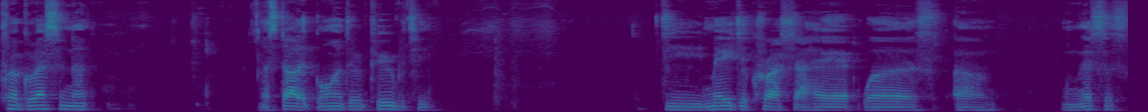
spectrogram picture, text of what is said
progressing, I started going through puberty. The major crush I had was um, this is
